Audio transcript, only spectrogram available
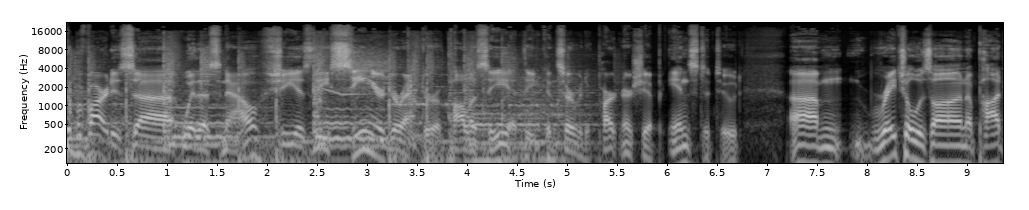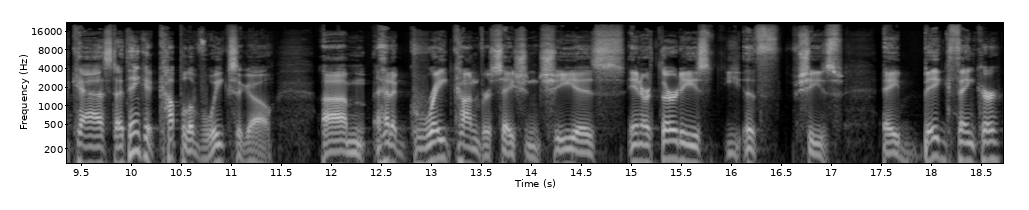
Rachel Bovard is uh, with us now. She is the Senior Director of Policy at the Conservative Partnership Institute. Um, Rachel was on a podcast, I think, a couple of weeks ago. Um, had a great conversation. She is in her 30s. She's a big thinker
